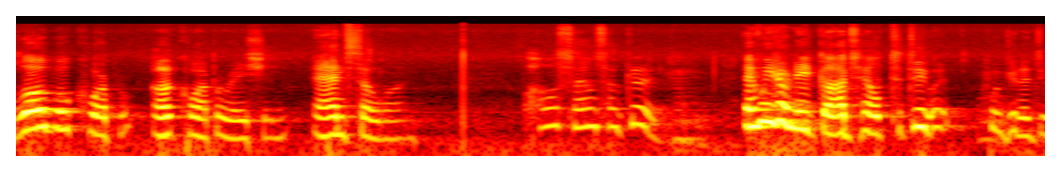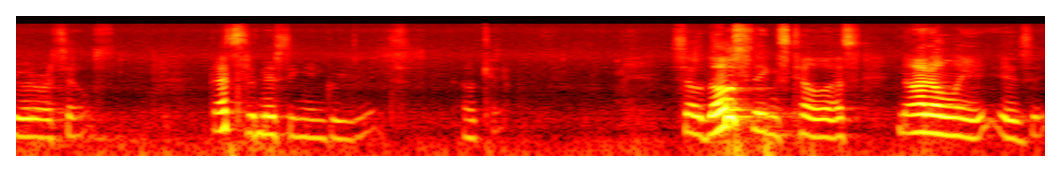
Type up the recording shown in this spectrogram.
global uh, cooperation, and so on. All sounds so good. And we don't need God's help to do it. We're going to do it ourselves. That's the missing ingredients. Okay. So those things tell us not only is it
